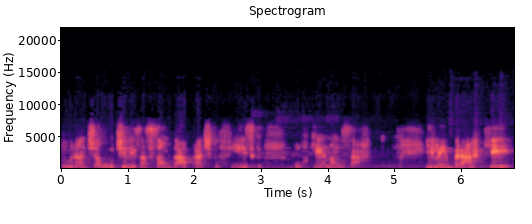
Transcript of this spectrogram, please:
durante a utilização da prática física, por que não usar? E lembrar que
